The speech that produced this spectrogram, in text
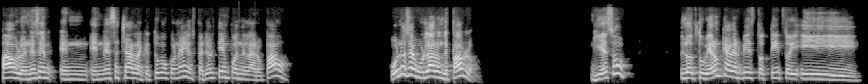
Pablo en, ese, en, en esa charla que tuvo con ellos? ¿Perdió el tiempo en el aeropago? Unos se burlaron de Pablo. Y eso lo tuvieron que haber visto Tito y,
